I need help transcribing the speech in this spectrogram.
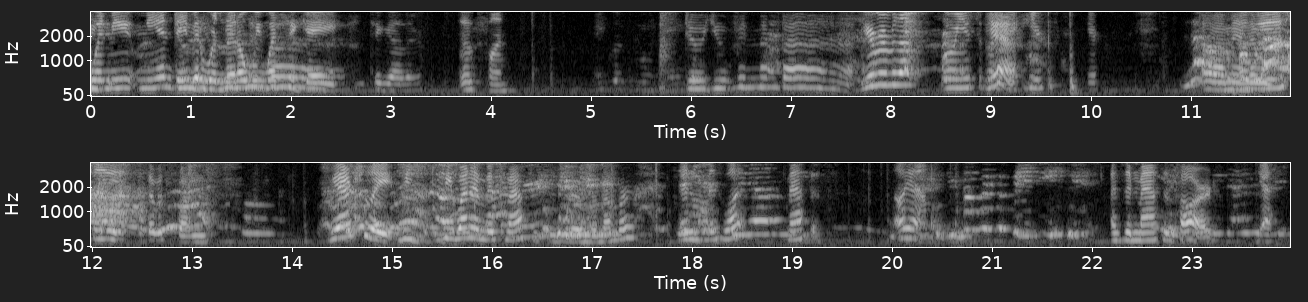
when me, me and David were little, we went to gay together. It was fun. Do you remember? You remember that when we used to go Yeah. to gate here? No. Oh man, that was, that was that was fun. We actually we we went in Miss Mathis's room. Remember? And Miss what? Mathis, Oh yeah, You sound like a baby. as in math is hard. yes.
